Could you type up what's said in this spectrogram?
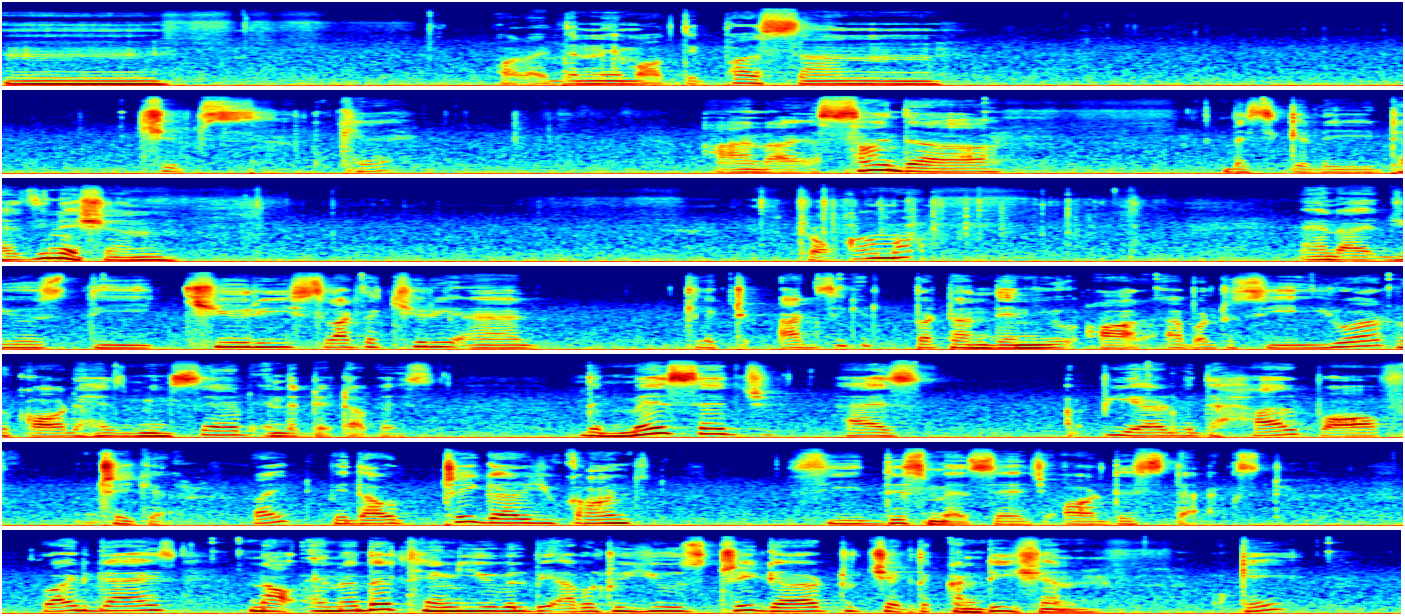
Mm, alright the name of the person. Chips okay. And I assign the basically designation. Programmer. And I use the query select the query and click to execute button. Then you are able to see your record has been saved in the database. The message has appeared with the help of trigger right? Without trigger you can't see this message or this text right guys? Now another thing you will be able to use trigger to check the condition okay?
